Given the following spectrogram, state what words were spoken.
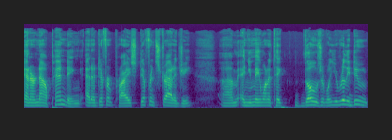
and are now pending at a different price, different strategy, um, and you may want to take those, or well, you really do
